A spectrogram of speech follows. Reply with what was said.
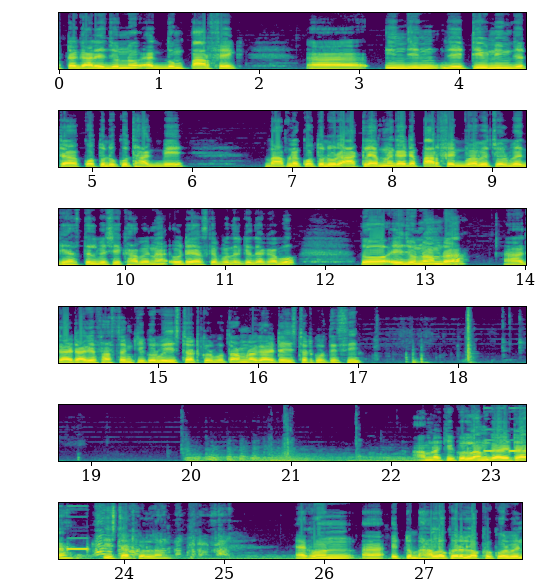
একটা গাড়ির জন্য একদম পারফেক্ট ইঞ্জিন যে টিউনিং যেটা কতটুকু থাকবে বা আপনার কতটুকু রাখলে আপনার গাড়িটা পারফেক্টভাবে চলবে, গ্যাস তেল বেশি খাবে না, ওইটাই আজকে আপনাদেরকে দেখাবো। তো এই জন্য আমরা গাড়িটা আগে ফার্স্ট টাইম কী করব? স্টার্ট করব। তো আমরা গাড়িটা স্টার্ট করতেছি। আমরা কি করলাম? গাড়িটা স্টার্ট করলাম। এখন একটু ভালো করে লক্ষ্য করবেন।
